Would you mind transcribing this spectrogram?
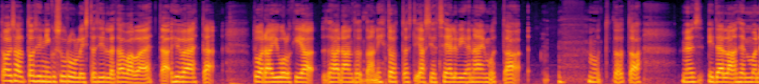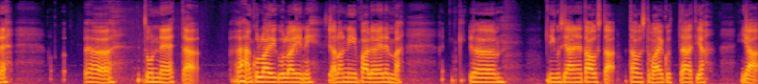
toisaalta tosi niin kuin surullista sillä tavalla, että hyvä, että tuodaan julki ja saadaan tota, niin toivottavasti asiat selviä näin, mutta, mutta tota, myös itsellä on semmoinen öö, tunne, että vähän kuin laji kuin laji, niin siellä on niin paljon enemmän öö, niin kuin siellä ne tausta, taustavaikuttajat ja, ja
